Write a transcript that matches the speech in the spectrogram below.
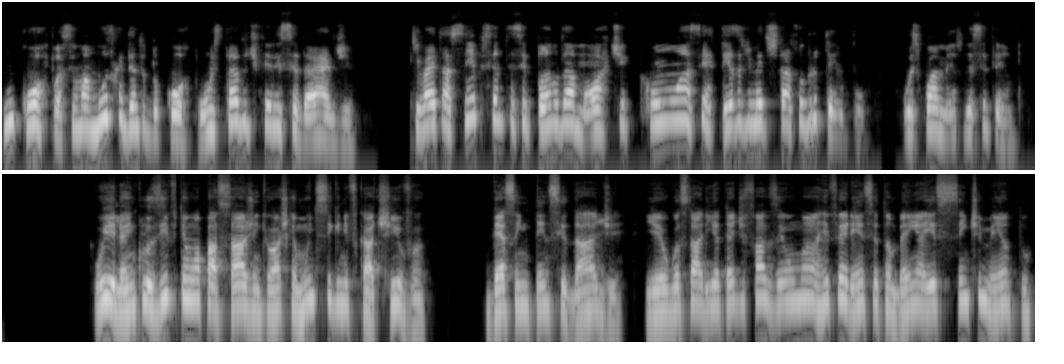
um corpo, assim, uma música dentro do corpo, um estado de felicidade que vai estar sempre se antecipando da morte com a certeza de meditar sobre o tempo, o escoamento desse tempo. William, inclusive tem uma passagem que eu acho que é muito significativa dessa intensidade e eu gostaria até de fazer uma referência também a esse sentimento.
